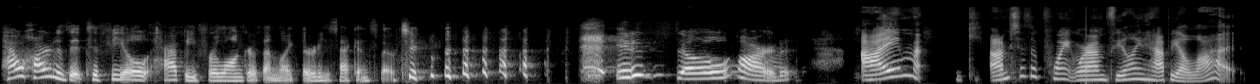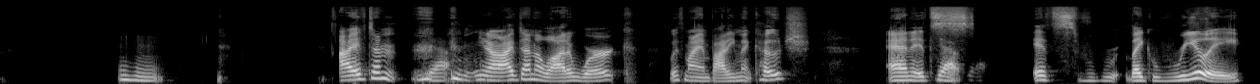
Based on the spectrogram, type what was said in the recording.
How hard is it to feel happy for longer than like 30 seconds, though, too? it is so hard. I'm I'm to the point where I'm feeling happy a lot. Mm-hmm. I've done, yeah. you know, I've done a lot of work with my embodiment coach, and it's yeah. it's r- like really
